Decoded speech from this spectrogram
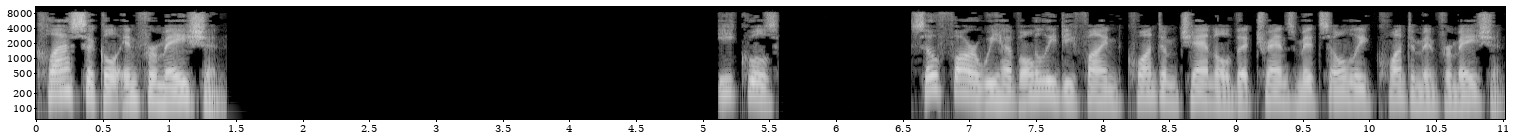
Classical information so far we have only defined quantum channel that transmits only quantum information.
